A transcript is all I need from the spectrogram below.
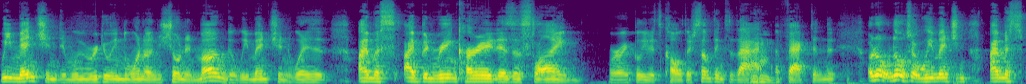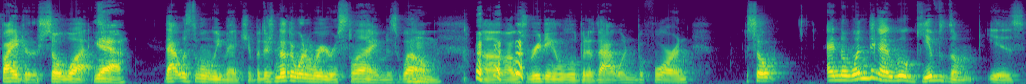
we mentioned, and we were doing the one on shonen manga. We mentioned what is it? I'm a. I've been reincarnated as a slime, or I believe it's called. There's something to that effect. And the, oh no, no, sorry. We mentioned I'm a spider. So what? Yeah. that was the one we mentioned. But there's another one where you're a slime as well. um, I was reading a little bit of that one before, and so. And the one thing I will give them is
